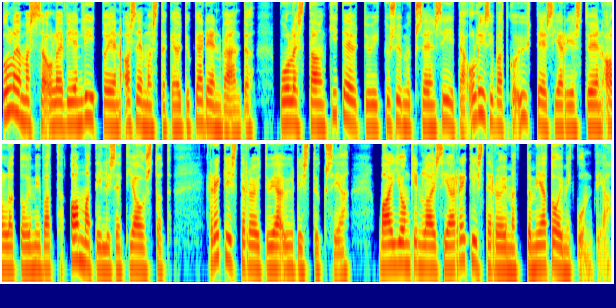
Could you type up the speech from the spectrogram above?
Olemassa olevien liittojen asemasta käyty kädenvääntö puolestaan kiteytyi kysymykseen siitä, olisivatko yhteisjärjestöjen alla toimivat ammatilliset jaostot rekisteröityjä yhdistyksiä vai jonkinlaisia rekisteröimättömiä toimikuntia.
